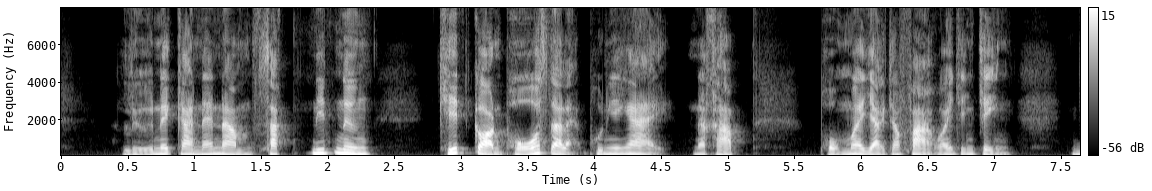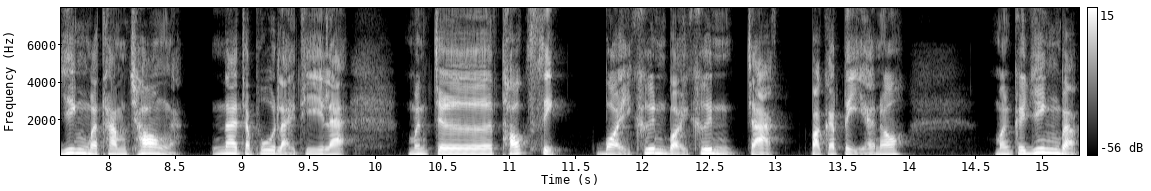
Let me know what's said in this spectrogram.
ำหรือในการแนะนำสักนิดนึง คิดก่อนโพสต์นั่นแหละพูดง่าย ๆนะครับ ผมอยากจะฝากไว้จริง ๆ ยิ่งมาทำช่องอะ น่าจะพูดหลายทีแล้ว มันเจอท็อกซิกบ่อยขึ้นบ่อยขึ้นจากปกติอะเนาะมันก็ยิ่งแบบ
